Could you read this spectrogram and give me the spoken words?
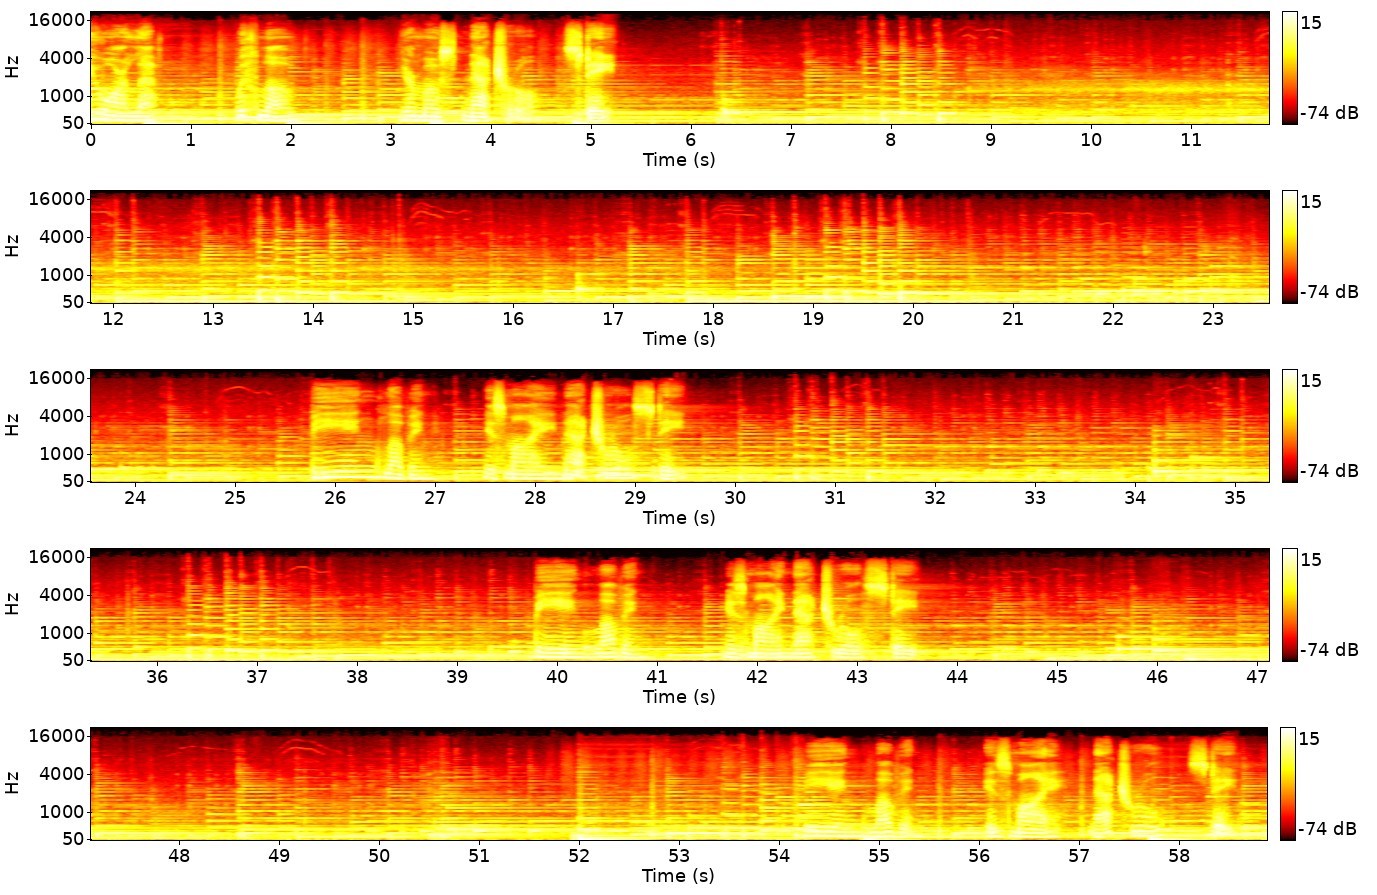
You are left with love, your most natural state. Loving is my natural state. Being loving is my natural state. Being loving is my natural state.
